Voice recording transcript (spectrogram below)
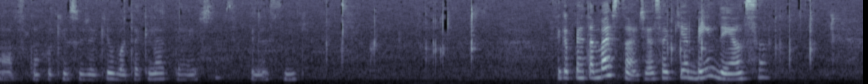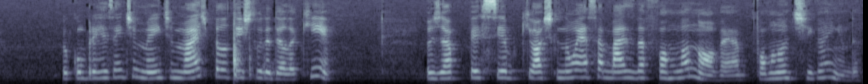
Ó, ficou um pouquinho sujo aqui, vou botar aqui na testa, pedacinho aqui. Tem que apertar bastante. Essa aqui é bem densa. Eu comprei recentemente, mais pela textura dela aqui, eu já percebo que eu acho que não é essa base da fórmula nova, é a fórmula antiga ainda.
